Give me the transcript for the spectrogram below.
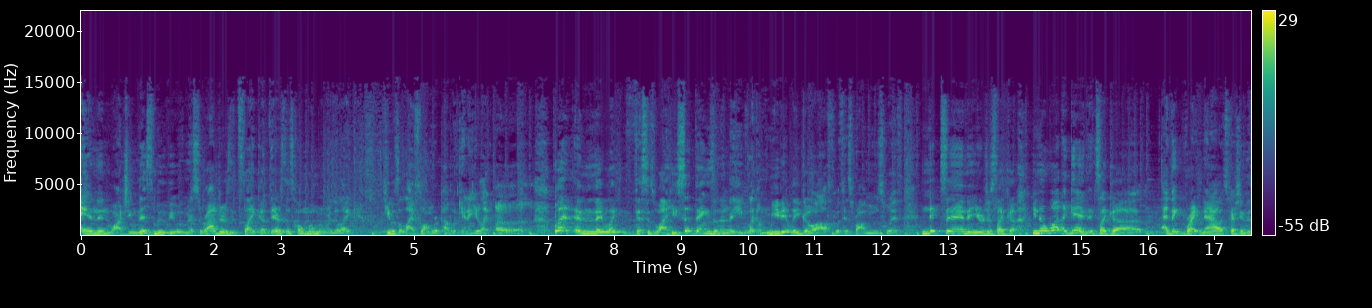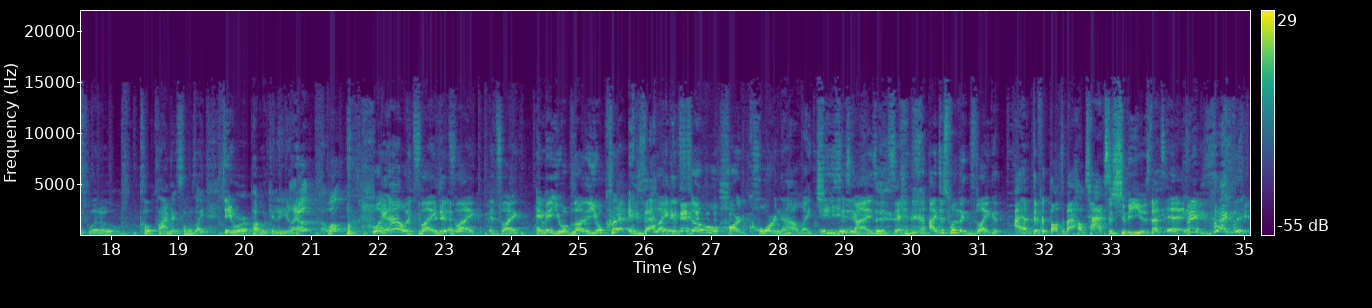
And then watching this movie with Mr. Rogers, it's like uh, there's this whole moment where they're like, he was a lifelong Republican, and you're like, uh. But and then they were like, this is why he said things, and then they like immediately go off with his problems with Nixon, and you're just like, uh, you know what? Again, it's like uh, I think right now, especially in this political climate, someone's like, they were Republican, and you're like, oh, well, Well, I- now it's like Yeah. it's like it's like, hey man, you a blood or you a crip? Exactly. Like it's so hardcore now. Like Jesus, guys. It's, I just want to like I have different thoughts about how taxes should be used. That's it. exactly,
